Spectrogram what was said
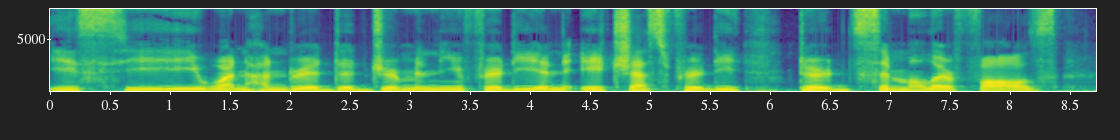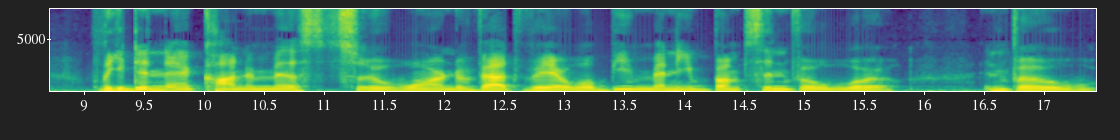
EC100 Germany 30 and HS30 entered similar falls. Leading economists warned that there will be many bumps in the world. In the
